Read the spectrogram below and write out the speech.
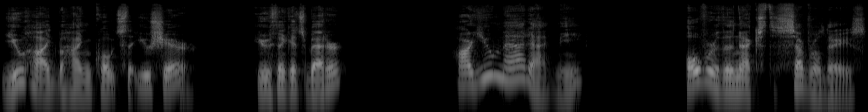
You hide behind quotes that you share. You think it's better? Are you mad at me? Over the next several days,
